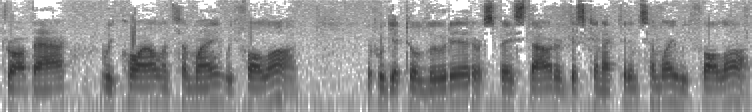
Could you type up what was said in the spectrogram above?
draw back, recoil in some way, we fall off. If we get deluded or spaced out or disconnected in some way, we fall off.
